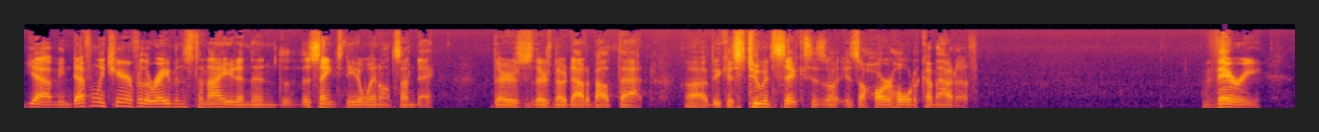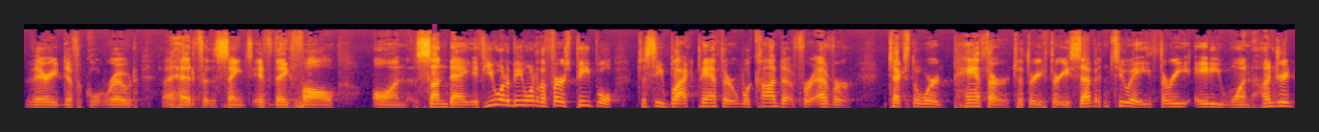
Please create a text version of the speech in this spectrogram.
yeah, I mean, definitely cheering for the Ravens tonight, and then the, the Saints need a win on Sunday. There's there's no doubt about that. uh, because two and six is a, is a hard hole to come out of. Very, very difficult road ahead for the Saints if they fall on Sunday. If you want to be one of the first people to see Black Panther Wakanda Forever, text the word Panther to 337 283 8100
